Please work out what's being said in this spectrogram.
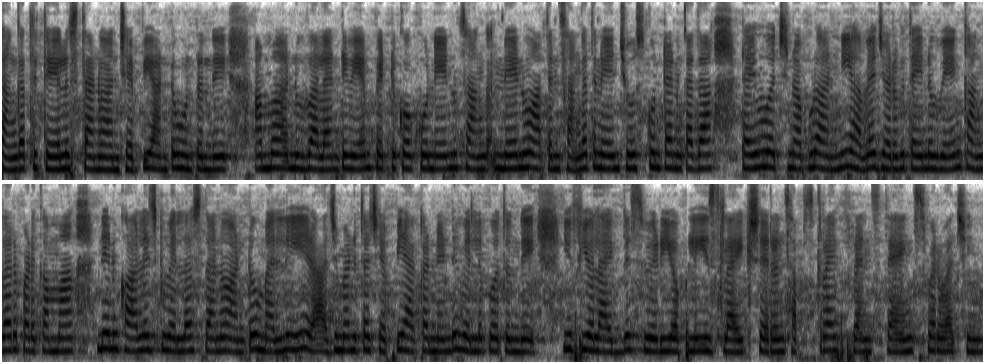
సంగతి తేలుస్తాను అని చెప్పి అంటూ ఉంటుంది. అమ్మ నువ్వు అలాంటివి ఏం పెట్టుకోకు. నేను సంగ నేను అతని సంగతి నేను చూసుకుంటాను కదా. టైం వచ్చినప్పుడు అన్నీ అవే జరుగుతాయి. నువ్వేం కంగారు పడకమ్మా. నేను కాలేజ్కి వెళ్ళొస్తాను అంటూ మళ్ళీ రాజమణితో చెప్పి అక్కడి నుండి వెళ్ళిపోతుంది. If you like this video please like share and subscribe friends thanks for watching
